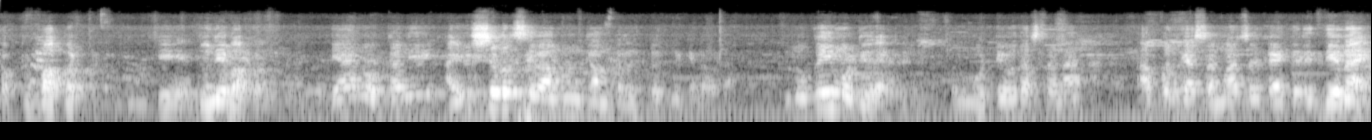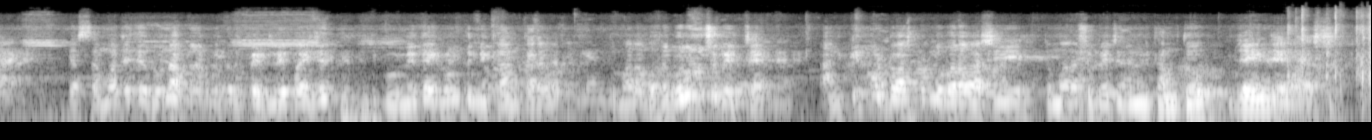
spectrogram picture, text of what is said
डॉक्टर बापट हे जुने बापट या लोकांनी आयुष्यभर सेवा म्हणून काम करण्याचा प्रयत्न केला होता. लोकही मोठी झाली. पण मोठे होत असताना आपण त्या समाजाचं काहीतरी देणं आहे. त्या समाजाचे ऋण आपल्याबद्दल फेडले पाहिजेत. ही भूमिका घेऊन तुम्ही काम करावं. तुम्हाला भरभरून शुभेच्छा आहे. आणखी मोठं हॉस्पिटल भरावं अशी तुम्हाला शुभेच्छा देऊन मी थांबतो. जय हिंद जय महाराष्ट्र.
